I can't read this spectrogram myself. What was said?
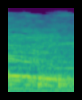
Hey!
